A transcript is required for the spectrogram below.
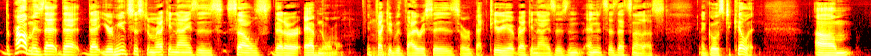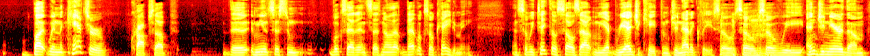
the problem is that that that your immune system recognizes cells that are abnormal, infected with viruses or bacteria. It recognizes and and it says that's not us, and it goes to kill it. Um, but when the cancer crops up, the immune system looks at it and says, "No, that that looks okay to me." And so we take those cells out and we re-educate them genetically. So so so we engineer them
